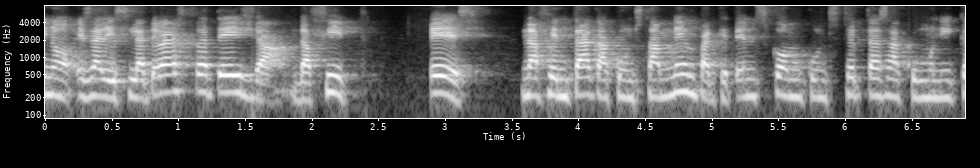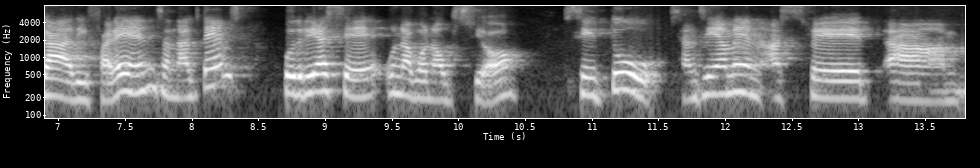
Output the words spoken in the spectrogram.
i no. És a dir, si la teva estratègia de fit és anar fent taca constantment perquè tens com conceptes a comunicar diferents en el temps, podria ser una bona opció. Si tu senzillament has fet, eh,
